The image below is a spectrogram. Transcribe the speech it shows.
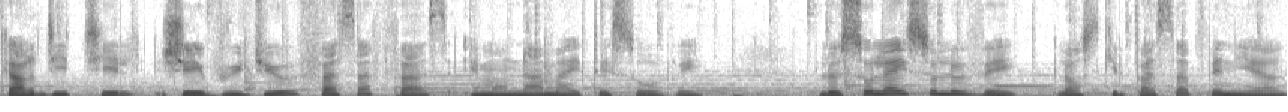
car dit-il, J'ai vu Dieu face à face, et mon âme a été sauvée. Le soleil se levait lorsqu'il passa Péniel,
